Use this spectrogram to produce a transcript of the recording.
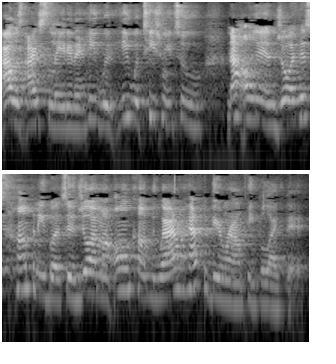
I was isolated, and he would he would teach me to not only enjoy his company, but to enjoy my own company, where I don't have to be around people like that.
